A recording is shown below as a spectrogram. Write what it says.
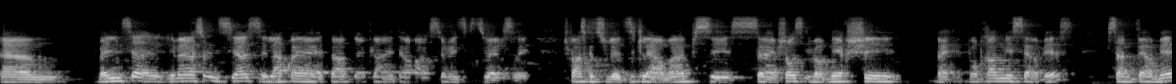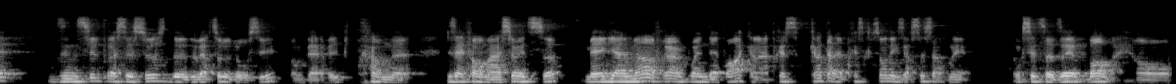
Ben, l'évaluation initiale, c'est la première étape d'un plan d'intervention individualisé. Je pense que tu l'as dit clairement, puis c'est la même chose. Il va venir chez, ben, il va prendre mes services, puis ça me permet d'initier le processus d'ouverture de, dossier, donc d'arriver et de prendre euh, des informations et tout ça, mais également offrir un point de départ quand, la quant à la prescription d'exercice à venir. Donc, c'est de se dire, bon, ben,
